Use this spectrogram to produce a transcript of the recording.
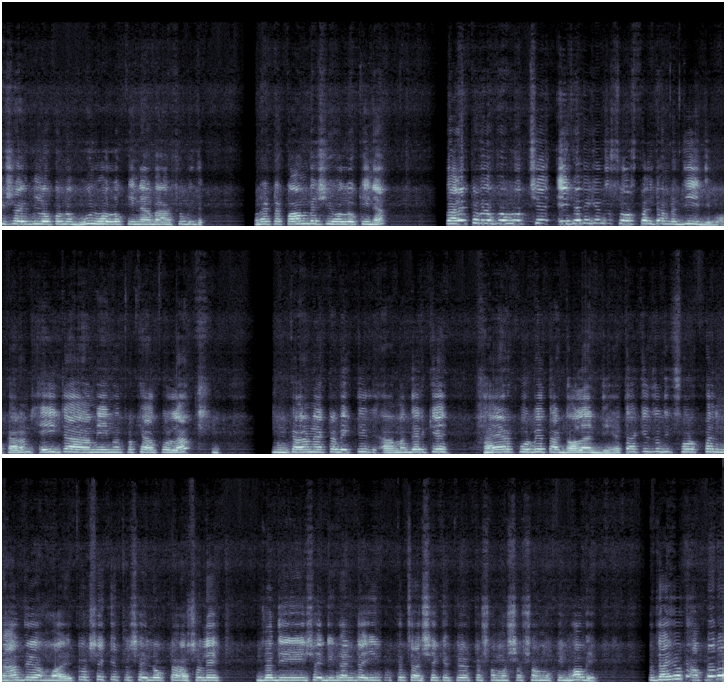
বিষয়গুলো কোনো ভুল হলো কিনা বা অসুবিধা কোনো একটা কম বেশি হলো কিনা, তো আরেকটা ব্যাপার হচ্ছে এখানে কিন্তু সোর্স ফাইলটা আমরা দিয়ে দিব। কারণ এইটা আমি এইমাত্র খেয়াল করলাম। কারণ একটা ব্যক্তি আমাদেরকে হায়ার করবে তার ডলার দিয়ে। তাকে যদি সোর্স ফাইল না দেওয়া হয়, তো সেক্ষেত্রে সেই লোকটা আসলে যদি সেই ডিজাইনটা ই করতে চায়, সেক্ষেত্রে একটা সমস্যার সম্মুখীন হবে। তো যাই হোক, আপনারা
